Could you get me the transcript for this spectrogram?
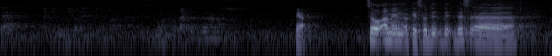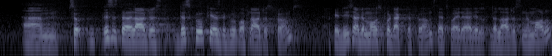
that. Is it more productive firms? Yeah. So I mean, okay. So th th this, uh, um, so this is the largest. This group here is the group of largest firms. Okay, these are the most productive firms. That's why they're the, the largest in the model.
